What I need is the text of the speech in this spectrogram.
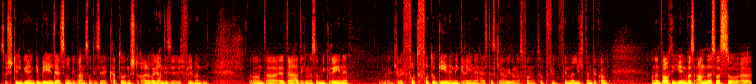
so still wie ein Gemälde, sondern die waren so diese Kathodenstrahlröhren, diese flimmernden. Und äh, da hatte ich immer so Migräne, ich glaube, photogene Migräne heißt das, glaube ich, wenn man es von so Flimmerlichtern bekommt. Und dann brauchte ich irgendwas anderes, was so äh,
